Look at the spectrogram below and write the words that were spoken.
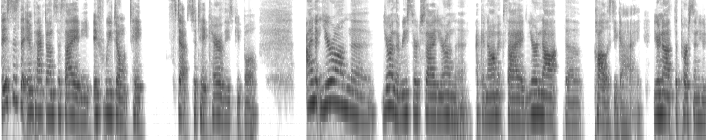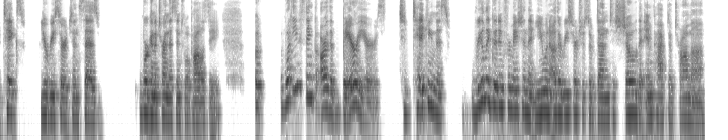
this is the impact on society if we don't take steps to take care of these people. I know you're on the you're on the research side, you're on the economic side, you're not the policy guy. You're not the person who takes your research and says we're going to turn this into a policy. But what do you think are the barriers to taking this really good information that you and other researchers have done to show the impact of trauma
